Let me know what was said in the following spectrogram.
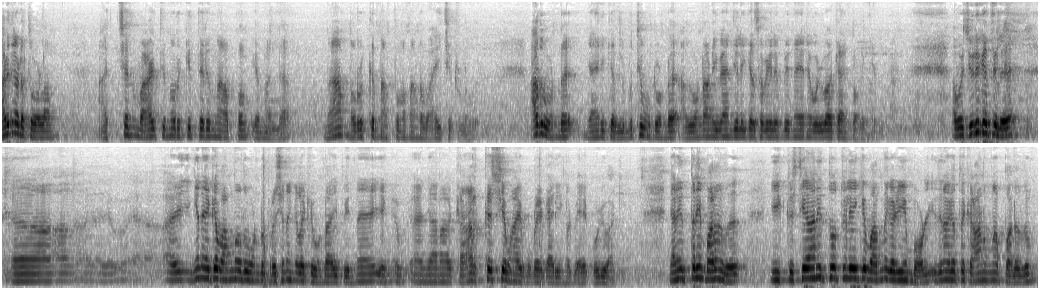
അറിഞ്ഞിടത്തോളം അച്ഛൻ വാഴ്ത്തി നുറുക്കി തരുന്ന അപ്പം എന്നല്ല നാം നുറുക്കുന്ന അപ്പം എന്നാണ് വായിച്ചിട്ടുള്ളത്. അതുകൊണ്ട് ഞാൻ എനിക്കതിൽ ബുദ്ധിമുട്ടുണ്ട്. അതുകൊണ്ടാണ് ഇവാഞ്ചലിക്ക സഭയിലും പിന്നെ എന്നെ ഒഴിവാക്കാൻ തുടങ്ങിയത്. അപ്പോൾ ചുരുക്കത്തിൽ ഇങ്ങനെയൊക്കെ വന്നതുകൊണ്ട് പ്രശ്നങ്ങളൊക്കെ ഉണ്ടായി. പിന്നെ ഞാൻ കാർക്കശ്യമായ കുറേ കാര്യങ്ങൾ ഒഴിവാക്കി. ഞാൻ ഇത്രയും പറഞ്ഞത് ഈ ക്രിസ്ത്യാനിത്വത്തിലേക്ക് വന്നു കഴിയുമ്പോൾ ഇതിനകത്ത് കാണുന്ന പലതും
